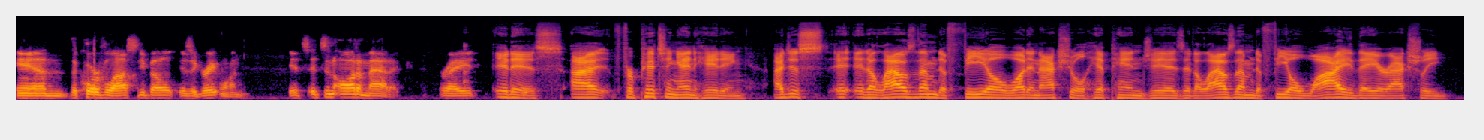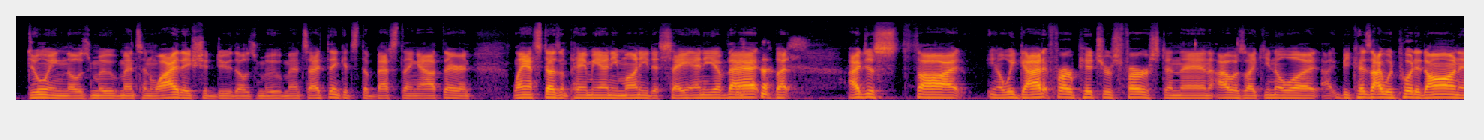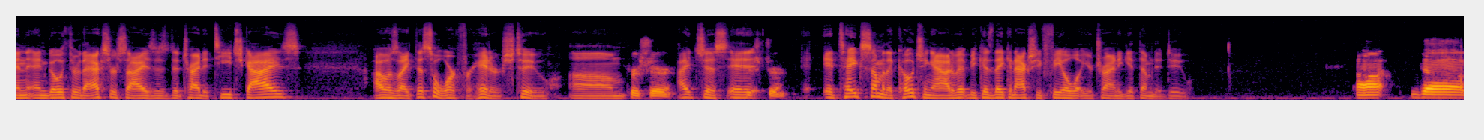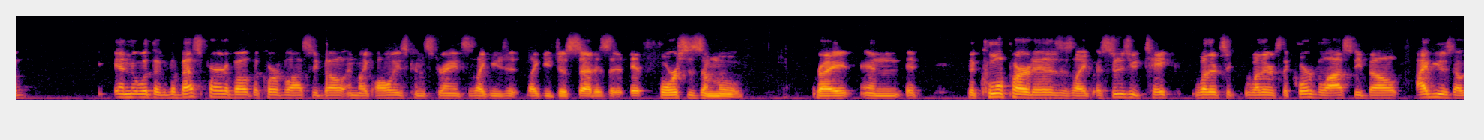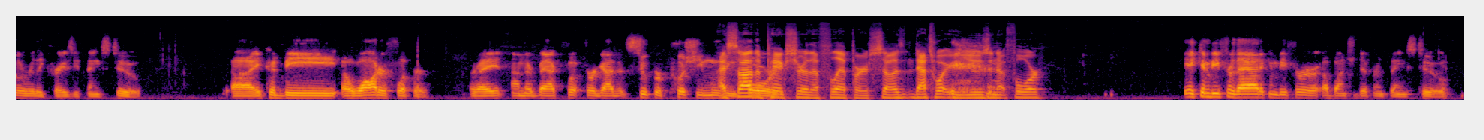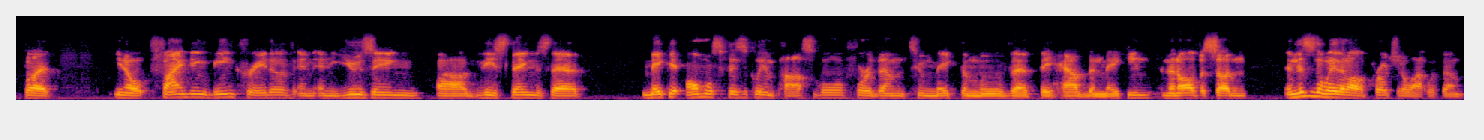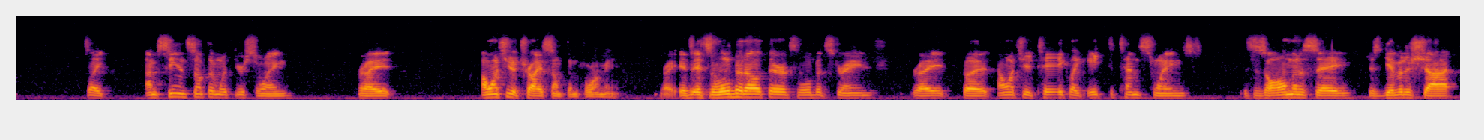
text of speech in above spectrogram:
And the core velocity belt is a great one. It's it's an automatic, right? It is. I for pitching and hitting. I just it, it, allows them to feel what an actual hip hinge is. It allows them to feel why they are actually doing those movements and why they should do those movements. I think it's the best thing out there. And Lance doesn't pay me any money to say any of that, but I just thought, you know, we got it for our pitchers first. And then I was like, you know what? Because I would put it on and, and go through the exercises to try to teach guys, I was like, this will work for hitters too. Um, for sure. I just, it, sure. it takes some of the coaching out of it because they can actually feel what you're trying to get them to do. Uh, the and what the, the best part about the core velocity belt and like all these constraints is like you just, like you just said is it, it forces a move right? And it the cool part is is like as soon as you take whether it's a, whether it's the core velocity belt i've used other really crazy things too. Uh, it could be a water flipper right on their back foot for a guy that's super pushy moving i saw forward. the picture of the flipper so that's what you're using it for? It can be for that it can be for a bunch of different things too but you know, finding, being creative and, and using uh, these things that make it almost physically impossible for them to make the move that they have been making. And then all of a sudden, and this is the way that I'll approach it a lot with them. It's like, I'm seeing something with your swing, right? I want you to try something for me, right? It's, it's a little bit out there, it's a little bit strange, right? But I want you to take like eight to 10 swings. This is all I'm going to say. Just give it a shot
